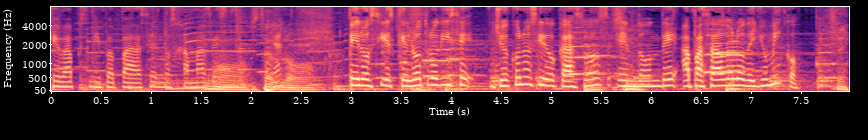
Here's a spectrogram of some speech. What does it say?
que va pues, mi papá a hacernos jamás No, esto. Pero si es que el otro dice, yo he conocido casos en donde ha pasado lo de Yumiko. Sí.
